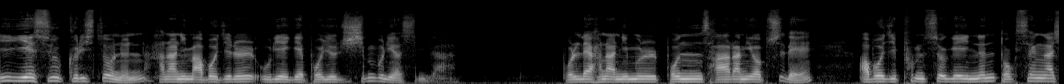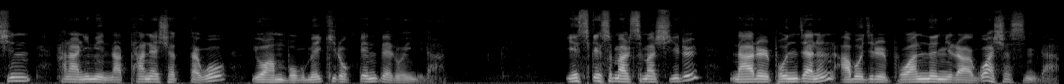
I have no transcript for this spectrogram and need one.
이 예수 그리스도는 하나님 아버지를 우리에게 보여주신 분이었습니다. 본래 하나님을 본 사람이 없으되 아버지 품속에 있는 독생하신 하나님이 나타내셨다고 요한복음에 기록된 대로입니다. 예수께서 말씀하시기를 나를 본 자는 아버지를 보았느니라고 하셨습니다.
